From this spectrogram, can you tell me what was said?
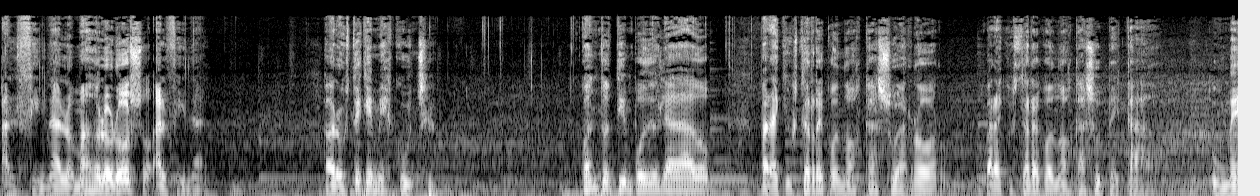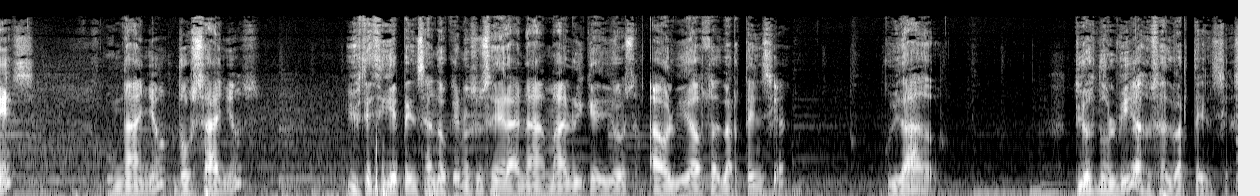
al final, lo más doloroso al final. Ahora, usted que me escucha, ¿cuánto tiempo Dios le ha dado para que usted reconozca su error, para que usted reconozca su pecado. ¿Un mes? ¿Un año? ¿Dos años? ¿Y usted sigue pensando que no sucederá nada malo y que Dios ha olvidado su advertencia? Cuidado. Dios no olvida sus advertencias.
